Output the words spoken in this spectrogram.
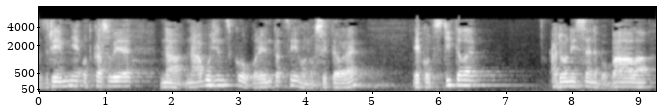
zřejmě odkazuje na náboženskou orientaci jeho nositele, jako ctitele Adonise nebo Bála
